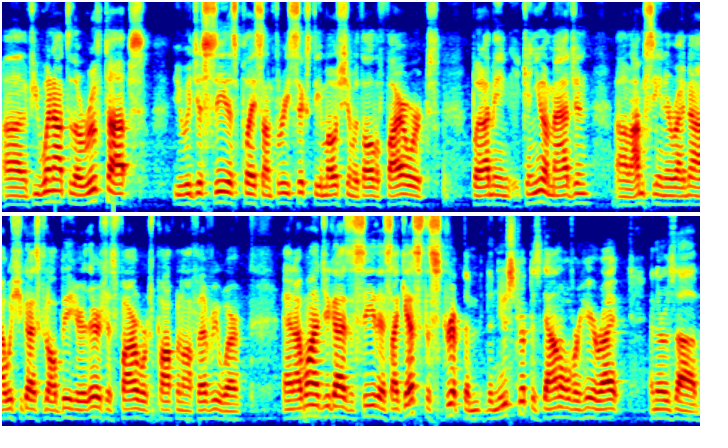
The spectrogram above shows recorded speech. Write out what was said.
Uh, if you went out to the rooftops, you would just see this place on 360 motion with all the fireworks. But I mean, can you imagine? Um, I'm seeing it right now. I wish you guys could all be here. There's just fireworks popping off everywhere. And I wanted you guys to see this. I guess the strip, the, the new strip is down over here, right? And there's, uh,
